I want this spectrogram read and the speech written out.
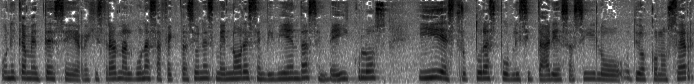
Únicamente se registraron algunas afectaciones menores en viviendas, en vehículos y estructuras publicitarias. Así lo dio a conocer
